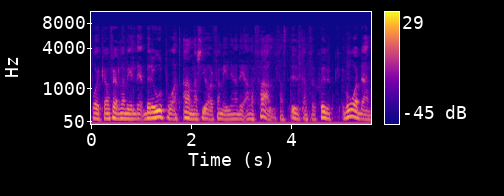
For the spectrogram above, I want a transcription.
pojkar om föräldrarna vill det beror på att annars gör familjerna det i alla fall fast utanför sjukvården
